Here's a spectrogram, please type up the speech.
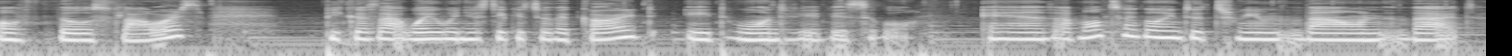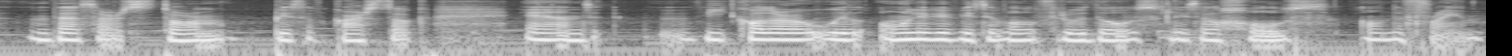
of those flowers because that way when you stick it to the card it won't be visible and I'm also going to trim down that Desert Storm piece of cardstock and the color will only be visible through those little holes on the frame.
